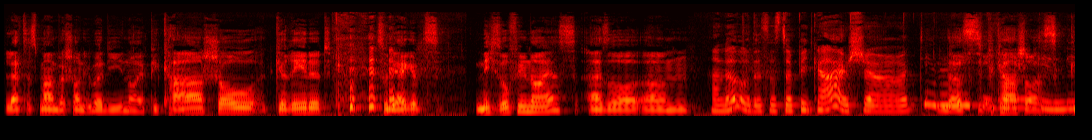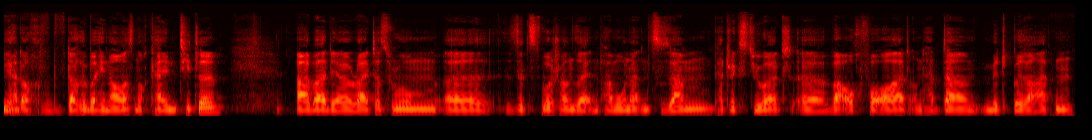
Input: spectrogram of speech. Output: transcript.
Letztes Mal haben wir schon über die neue Picard-Show geredet. Zu der gibt es nicht so viel Neues. Also, ähm, Hallo, das ist der Picard Show. Das ist die Picard Show. Die hat auch darüber hinaus noch keinen Titel. Aber der Writers Room äh, sitzt wohl schon seit ein paar Monaten zusammen. Patrick Stewart äh, war auch vor Ort und hat da mitberaten.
